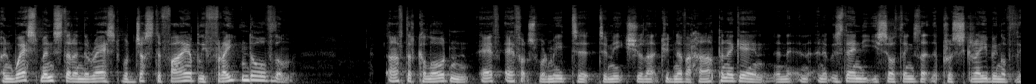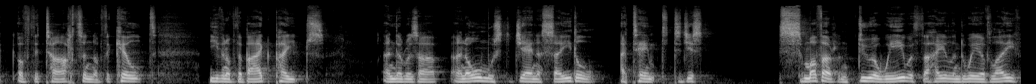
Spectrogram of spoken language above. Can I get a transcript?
And Westminster and the rest were justifiably frightened of them after Culloden, efforts were made to, to make sure that could never happen again. And, and, and, it was then that you saw things like the proscribing of the, of the tartan, of the kilt, even of the bagpipes. And there was a, an almost genocidal attempt to just smother and do away with the Highland way of life.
